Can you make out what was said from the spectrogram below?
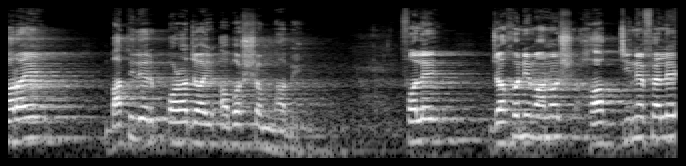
লড়াইয়ে বাতিলের পরাজয় অবশ্যম্ভাবী। ফলে যখনই মানুষ হক চিনে ফেলে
